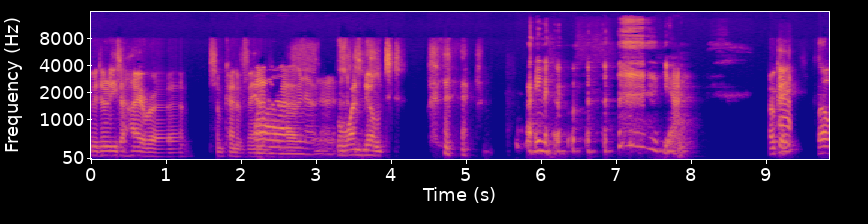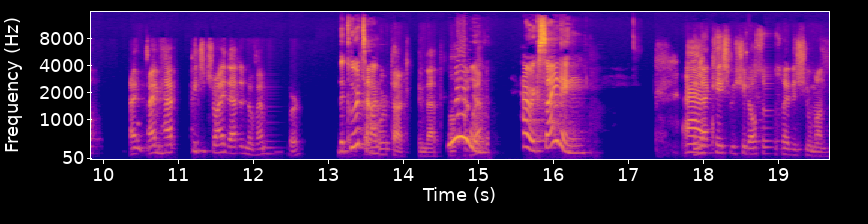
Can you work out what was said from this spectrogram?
We don't need to hire a some kind of van. Oh no no no. one note. I know. yeah. Okay. Uh, well, I, I'm happy to try that in November. The Kurtag. We're talking that. Ooh, yeah. How exciting! Uh, in that case, we should also play the Schumann.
